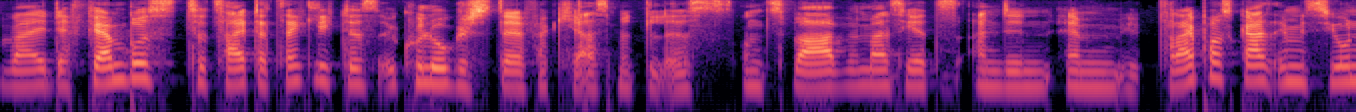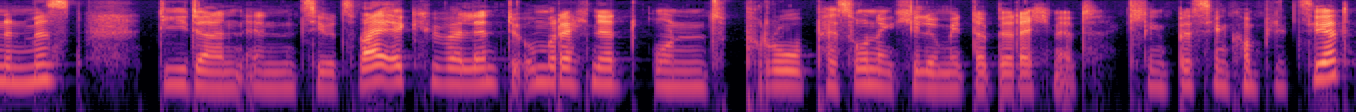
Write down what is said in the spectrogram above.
weil der Fernbus zurzeit tatsächlich das ökologischste Verkehrsmittel ist. Und zwar, wenn man es jetzt an den ähm, Treibhausgasemissionen misst, die dann in CO2-Äquivalente umrechnet und pro Personenkilometer berechnet. Klingt ein bisschen kompliziert.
